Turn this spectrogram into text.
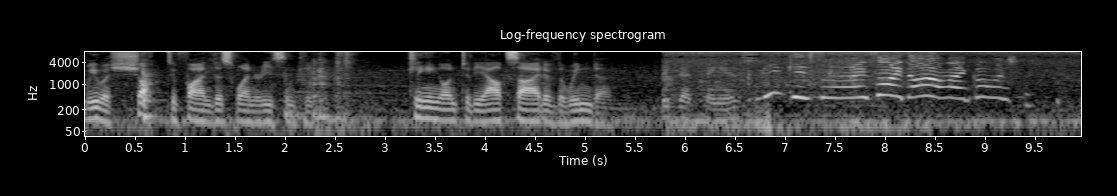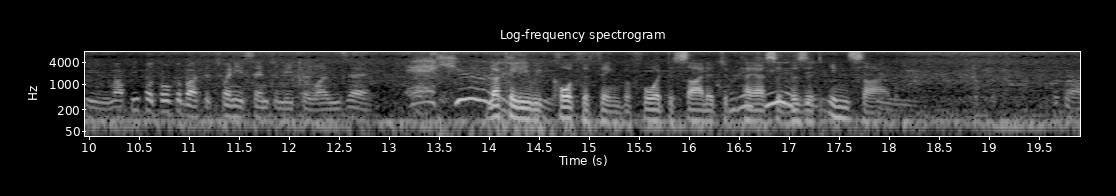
we were shocked to find this one recently, clinging onto the outside of the window. Big that thing is. びっくりした I saw it oh my gosh Mm, now people talk about the 20 centimeter ones, eh? huge. Luckily, we caught the thing before it decided to pay us a visit inside. Look how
